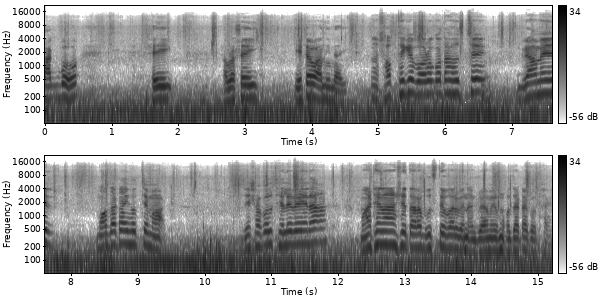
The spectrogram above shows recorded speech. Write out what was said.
রাখব সেই আমরা সেই এটাও আনি নাই। সব থেকে বড় কথা হচ্ছে গ্রামের মজাটাই হচ্ছে মাঠ। যে সকল ছেলেমেয়েরা মাঠে না আসে তারা বুঝতে পারবে না গ্রামের মজাটা কোথায়।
